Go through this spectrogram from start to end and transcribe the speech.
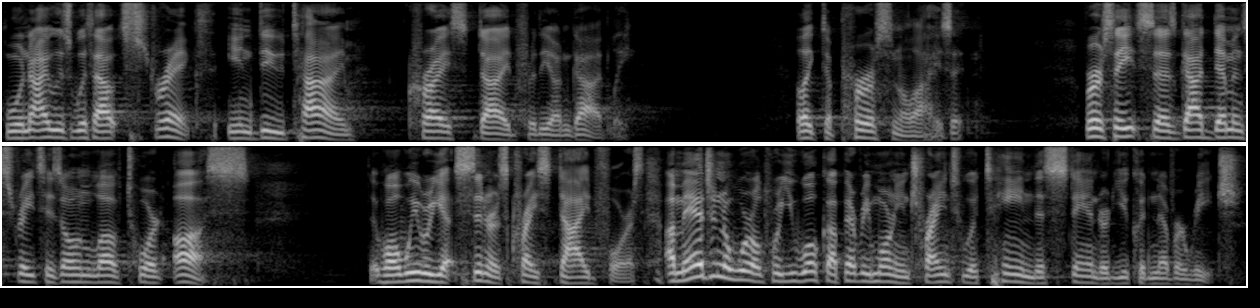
when I was without strength in due time, Christ died for the ungodly. I like to personalize it. Verse 8 says, God demonstrates his own love toward us. That while we were yet sinners, Christ died for us. Imagine a world where you woke up every morning trying to attain this standard you could never reach.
